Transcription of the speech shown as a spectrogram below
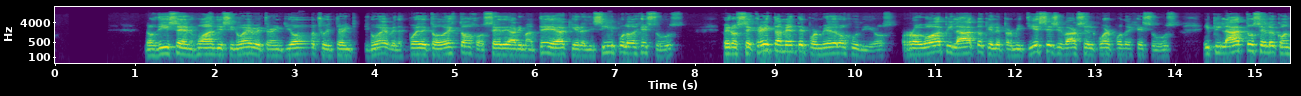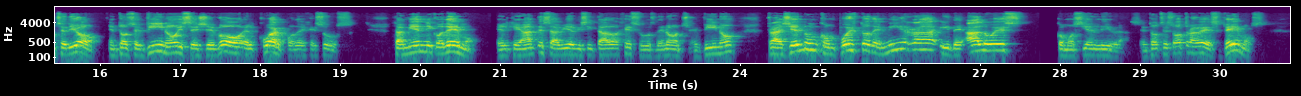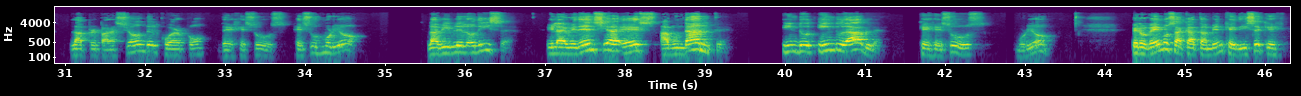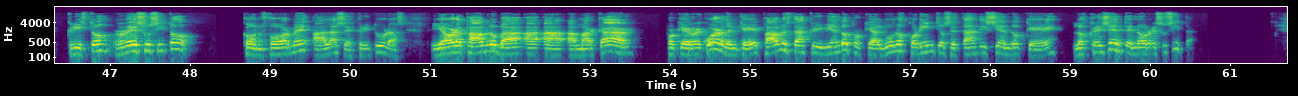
Nos dice en Juan 19, 38 y 39, después de todo esto, José de Arimatea, que era discípulo de Jesús, pero secretamente por medio de los judíos, rogó a Pilato que le permitiese llevarse el cuerpo de Jesús, y Pilato se lo concedió. Entonces vino y se llevó el cuerpo de Jesús. También Nicodemo, el que antes había visitado a Jesús de noche, vino trayendo un compuesto de mirra y de aloes como 100 libras. Entonces, otra vez, vemos la preparación del cuerpo de Jesús. Jesús murió. La Biblia lo dice. Y la evidencia es abundante, indudable, que Jesús murió. Pero vemos acá también que dice que Cristo resucitó conforme a las escrituras. Y ahora Pablo va a, marcar porque recuerden que Pablo está escribiendo porque algunos corintios están diciendo que los creyentes no resucitan.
